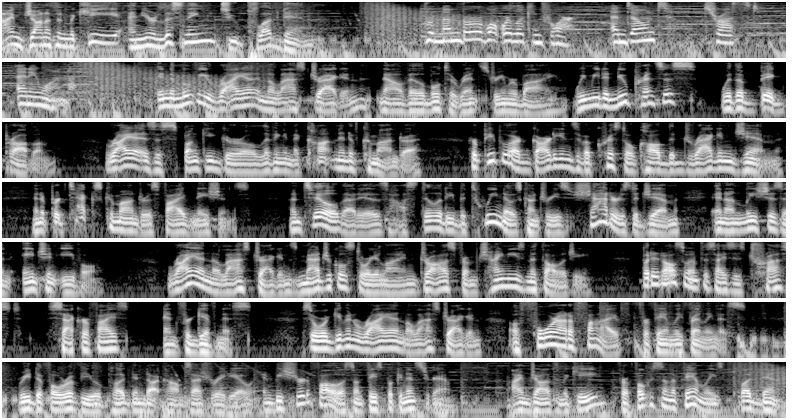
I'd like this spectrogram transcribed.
I'm Jonathan McKee, and you're listening to Plugged In. Remember what we're looking for, and don't trust anyone. In the movie Raya and the Last Dragon, now available to rent, stream, or buy, we meet a new princess with a big problem. Raya is a spunky girl living in the continent of Kumandra. Her people are guardians of a crystal called the Dragon Gem, and it protects Kumandra's five nations. Until, that is, hostility between those countries shatters the gem and unleashes an ancient evil. Raya and the Last Dragon's magical storyline draws from Chinese mythology, but it also emphasizes trust, sacrifice, and forgiveness. So we're giving Raya and the Last Dragon a 4 out of 5 for family friendliness. Read the full review at pluggedin.com slash radio and be sure to follow us on Facebook and Instagram. I'm Jonathan McKee for Focus on the Family's Plugged In.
